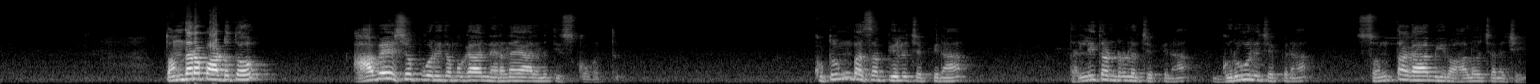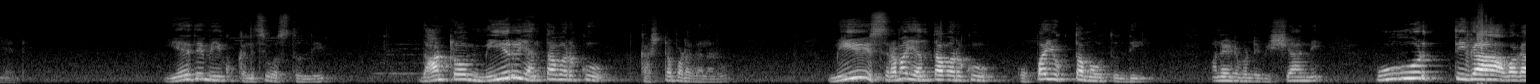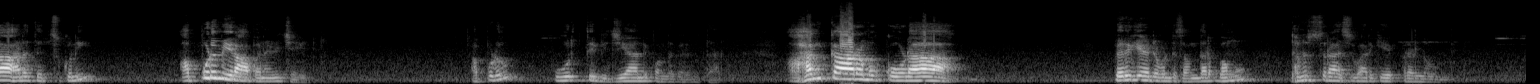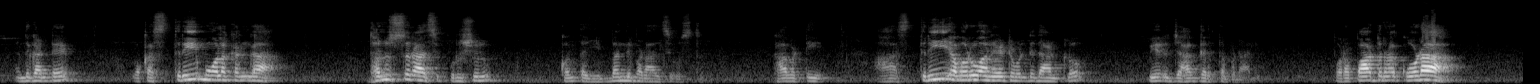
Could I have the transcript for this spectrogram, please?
తొందరపాటుతో ఆవేశపూరితముగా నిర్ణయాలను తీసుకోవద్దు. కుటుంబ సభ్యులు చెప్పినా తల్లిదండ్రులు చెప్పినా గురువులు చెప్పినా సొంతగా మీరు ఆలోచన చేయండి. ఏది మీకు కలిసి వస్తుంది దాంట్లో మీరు ఎంతవరకు కష్టపడగలరు మీ శ్రమ ఎంతవరకు ఉపయుక్తమవుతుంది అనేటువంటి విషయాన్ని పూర్తిగా అవగాహన తెచ్చుకుని అప్పుడు మీరు ఆ పనిని చేయండి. అప్పుడు పూర్తి విజయాన్ని పొందగలుగుతారు. అహంకారము కూడా పెరిగేటువంటి సందర్భము ధనుస్సు రాశి వారికి ఏప్రిల్లో ఉంది. ఎందుకంటే ఒక స్త్రీ మూలకంగా ధనుస్సు రాశి పురుషులు కొంత ఇబ్బంది పడాల్సి వస్తుంది. కాబట్టి ఆ స్త్రీ ఎవరు అనేటువంటి దాంట్లో మీరు జాగ్రత్త పడాలి. పొరపాటున కూడా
